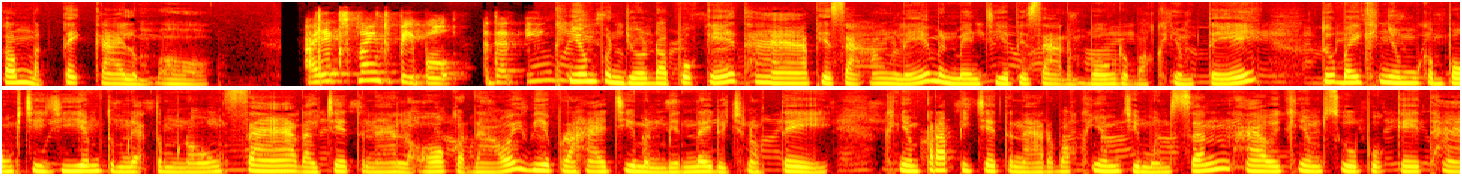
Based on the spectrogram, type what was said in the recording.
សុំមតិកែលម្អ I explain to people that English ខ្ញុំពន្យល់ដល់ពួកគេថាភាសាអង់គ្លេសមិនមែនជាភាសាដំបូងរបស់ខ្ញុំទេទោះបីខ្ញុំកំពុងព្យាយាមទំនាក់ទំនងសារដោយចេតនាល្អក៏ដោយវាប្រហែលជាមិនមានន័យដូច្នោះទេខ្ញុំប្រាប់ពីចេតនារបស់ខ្ញុំជាមុនសិនហើយខ្ញុំសួរពួកគេថា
